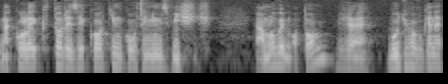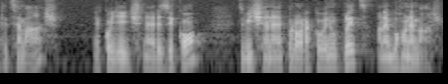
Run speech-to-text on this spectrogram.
nakolik to riziko tím kouřením zvýšíš. Já mluvím o tom, že buď ho v genetice máš, jako dědičné riziko, zvýšené pro rakovinu plic, anebo ho nemáš.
